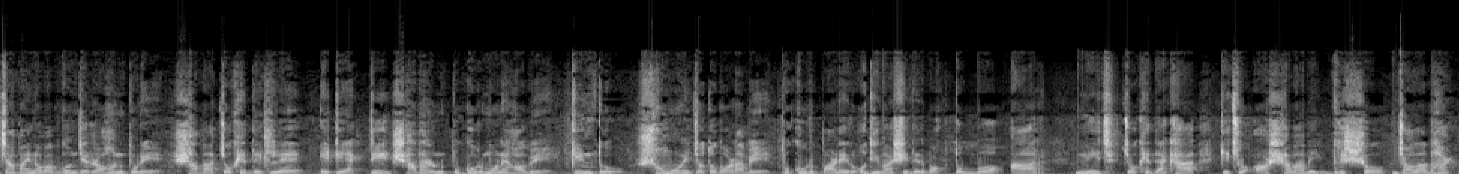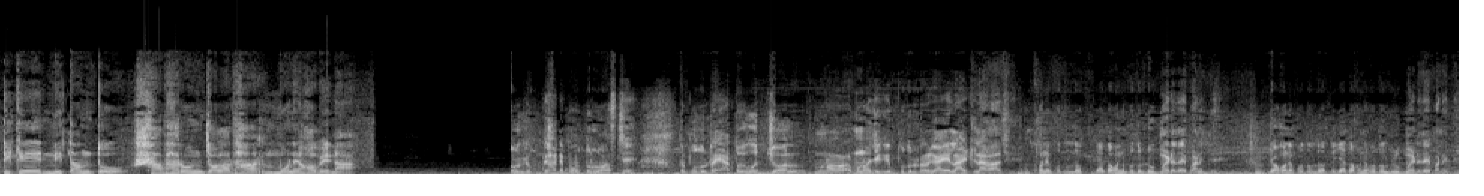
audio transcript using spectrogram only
চাঁপাইনবাবগঞ্জের রহনপুরে সাদা চোখে দেখলে এটি একটি সাধারণ পুকুর মনে হবে। কিন্তু সময় যত গড়াবে, পুকুর পাড়ের অধিবাসীদের বক্তব্য আর নিজ চোখে দেখা কিছু অস্বাভাবিক দৃশ্য জলাধারটিকে নিতান্ত সাধারণ জলাধার মনে হবে না। ঘাটে পুতুল ভাসছে। তো পুতুলটা এতই উজ্জ্বল, মনে- হচ্ছে কি পুতুলটার গায়ে লাইট লাগা আছে। যখনই পুতুল ধরতে যায় তখন পুতুল ডুব মেরে দেয় পানিতে। যখনই পুতুল ধরতে যায়, তখনই পুতুল ডুব মেরে দেয় পানিতে।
